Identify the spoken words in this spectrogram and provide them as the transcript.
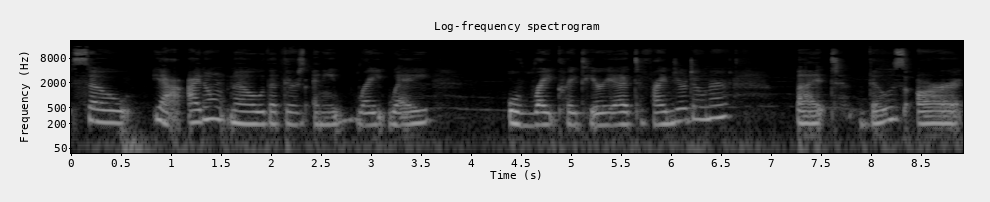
so yeah, I don't know that there's any right way or right criteria to find your donor, but those are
